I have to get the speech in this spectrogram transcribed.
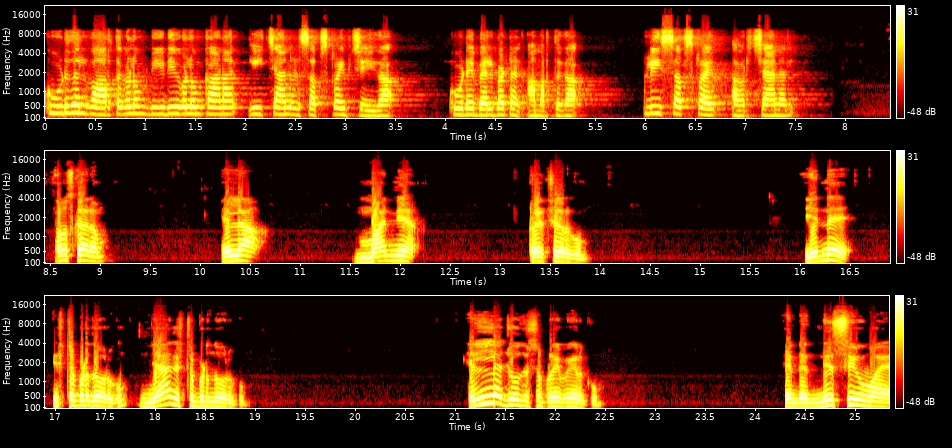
കൂടുതൽ വാർത്തകളും വീഡിയോകളും കാണാൻ ഈ ചാനൽ സബ്സ്ക്രൈബ് ചെയ്യുക. കൂടെ ബെൽ ബട്ടൺ അമർത്തുക. Please subscribe our channel. നമസ്കാരം. എല്ലാ മാന്യ പ്രേക്ഷകർക്കും എന്നെ ഇഷ്ടപ്പെടുന്നവർക്കും ഞാൻ ഇഷ്ടപ്പെടുന്നവർക്കും എല്ലാ ജ്യോതിഷ പ്രേമികർക്കും എന്റെ നിസ്സീയമായ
